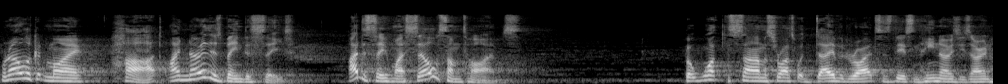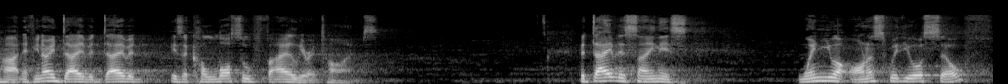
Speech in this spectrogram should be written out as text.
When I look at my heart, I know there's been deceit. I deceive myself sometimes. But what the psalmist writes, what David writes, is this, and he knows his own heart. And if you know David, David is a colossal failure at times. But David is saying this when you are honest with yourself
